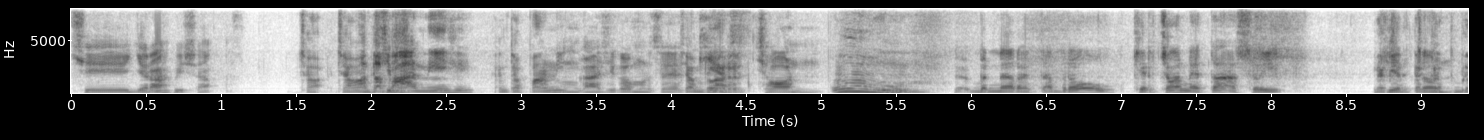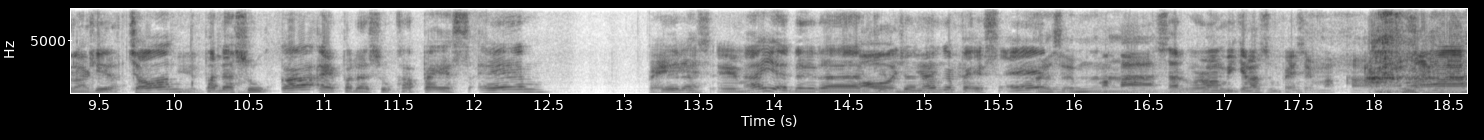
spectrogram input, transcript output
si jerah bisa. Jangan Mantap pani sih. Entah panik. Enggak sih kalau menurut saya Camplas. Kircon. Bener eta bro. Kircon eta asli. Braga. Kircon pada suka eh pada suka PSM. PSM. Ah ya daerah Oh, iya, iya. PSM. PSM nah. Makassar. Orang bikin langsung PSM Makassar. Nah,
